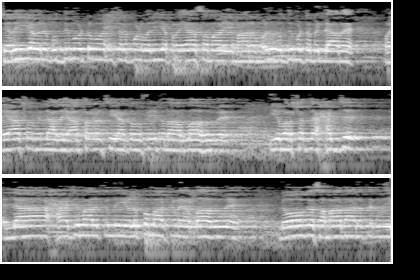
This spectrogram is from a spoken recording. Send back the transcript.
ചെറിയ ഒരു ബുദ്ധിമുട്ട് പോലും ചിലപ്പോൾ വലിയ പ്രയാസമായി മാറും. ഒരു ബുദ്ധിമുട്ടുമില്ലാതെ പ്രയാസമില്ലാതെ യാത്രകൾ ചെയ്യാൻ തോഫീഖത അള്ളാഹുവെ. ഈ വർഷത്തെ ഹജ്ജ് എല്ലാ ഹാജിമാർക്കും നീ എളുപ്പമാക്കണേ അള്ളാഹുവെ. ലോക സമാധാനത്തിന് നീ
